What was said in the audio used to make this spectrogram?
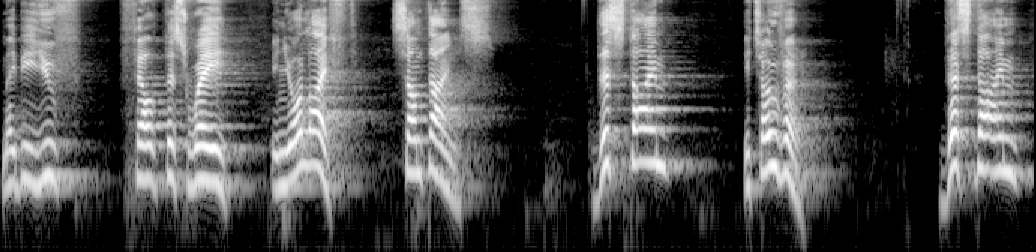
Maybe you've felt this way in your life sometimes. This time, it's over. This time,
